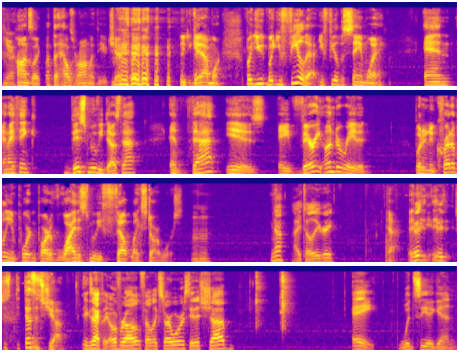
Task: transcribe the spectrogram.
Yeah. Han's like, "What the hell's wrong with you, chick? Like, you need to get out more." But you but you feel that you feel the same way, and and I think this movie does that, and that is a very underrated, but an incredibly important part of why this movie felt like Star Wars. Mm-hmm. no, I totally agree. Yeah, it, It- it, it it- just it does its job. Exactly. Overall, it felt like Star Wars did its job. A would see again.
